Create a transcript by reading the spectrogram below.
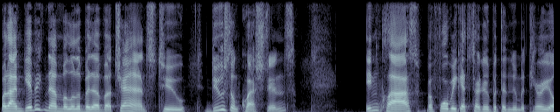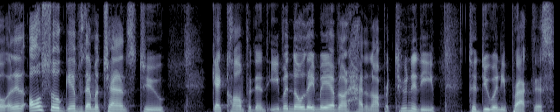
but I'm giving them a little bit of a chance to do some questions in class before we get started with the new material. And it also gives them a chance to get confident, even though they may have not had an opportunity to do any practice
